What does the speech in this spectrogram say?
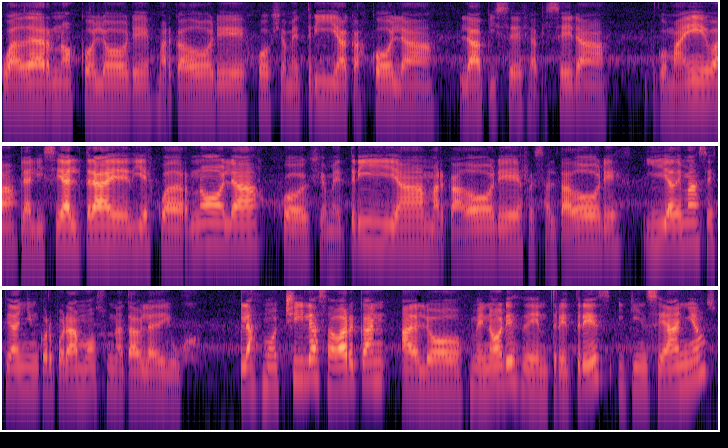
cuadernos, colores, marcadores, juego de geometría, cascola, lápices, lapicera, goma eva. La liceal trae 10 cuadernolas, juego de geometría, marcadores, resaltadores y además este año incorporamos una tabla de dibujo. Las mochilas abarcan a los menores de entre 3 y 15 años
